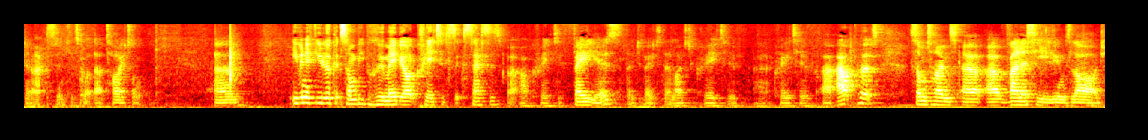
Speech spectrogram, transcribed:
No accident it's got that title. Um, even if you look at some people who maybe aren't creative successes but are creative failures, they devoted their lives to creative, uh, creative uh, output, sometimes uh, uh, vanity looms large.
